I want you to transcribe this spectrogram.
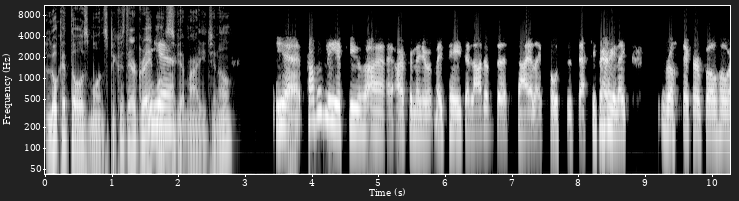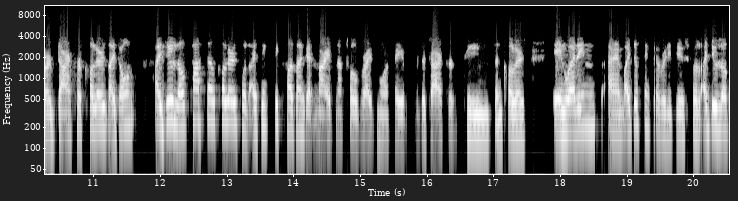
look at those months because they're great yeah. months to get married, you know? Yeah, probably if you uh, are familiar with my page, a lot of the style I post is definitely very like rustic or boho or darker colors. I don't I do love pastel colours, but I think because I'm getting married in October, I'd more favour the darker themes and colours in weddings. Um, I just think they're really beautiful. I do love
